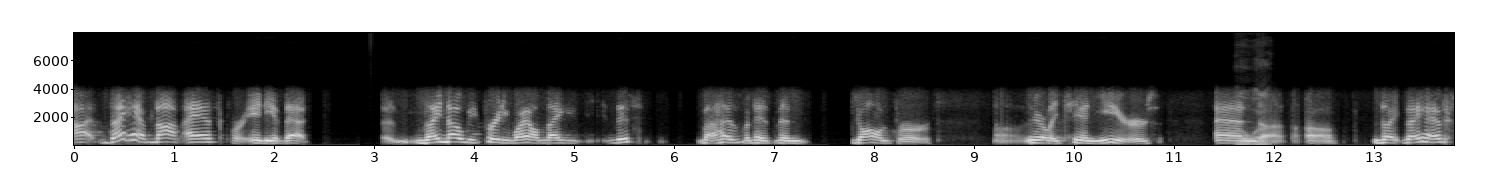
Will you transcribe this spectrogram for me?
I, they have not asked for any of that. They know me pretty well. They this my husband has been gone for uh, nearly ten years, and oh, wow. uh, uh, they they have.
